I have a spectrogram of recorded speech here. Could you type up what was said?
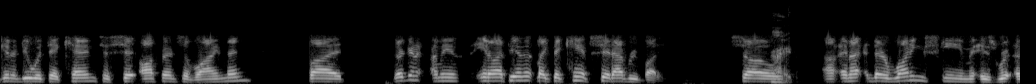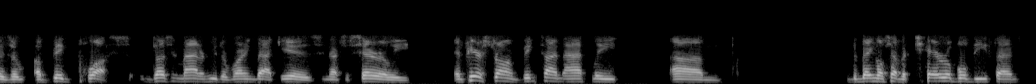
going to do what they can to sit offensive linemen, but they're going to. I mean, you know, at the end, of, like they can't sit everybody. So, Right. Uh, and I, their running scheme is is a, a big plus. Doesn't matter who the running back is necessarily. And Pierre Strong, big time athlete. Um, the Bengals have a terrible defense.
